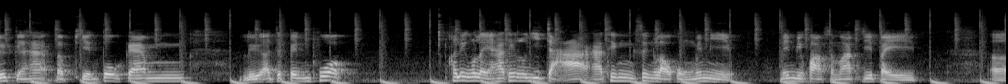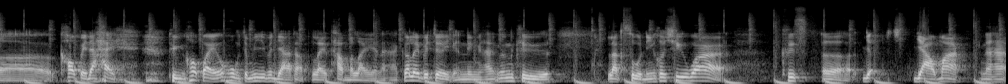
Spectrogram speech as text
ลึกนะฮะแบบเขียนโปรแกรม หรืออาจจะเป็นพวกเขาเรียกว่าอะไรฮะเทคโนโลยีจ๋าฮะซึ่งซึ่งเราคงไม่มีไม่มีความสามารถที่ไป เเข้าไปได้ ถึงเข้าไปก็คงจะไม่มีปัญญาทำอะไรทำอะไรนะฮะก็เลยไปเจออีกอันหนึ่งฮะนั่นคือหลักสูตรนี้เขาชื่อว่าคือเอ่อยาวมากนะฮะ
